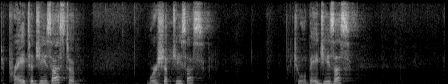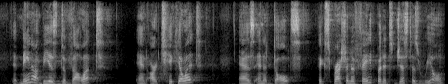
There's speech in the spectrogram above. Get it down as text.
to pray to Jesus, to worship Jesus, to obey Jesus. It may not be as developed and articulate as an adult's expression of faith, but it's just as real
